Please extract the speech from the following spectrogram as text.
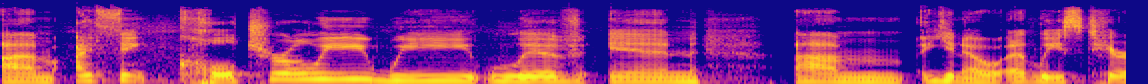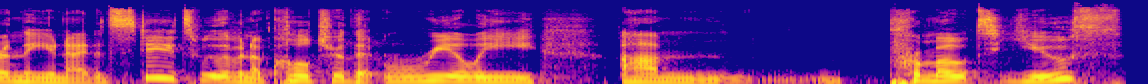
Um, I think culturally, we live in, um, you know, at least here in the United States, we live in a culture that really um, promotes youth.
